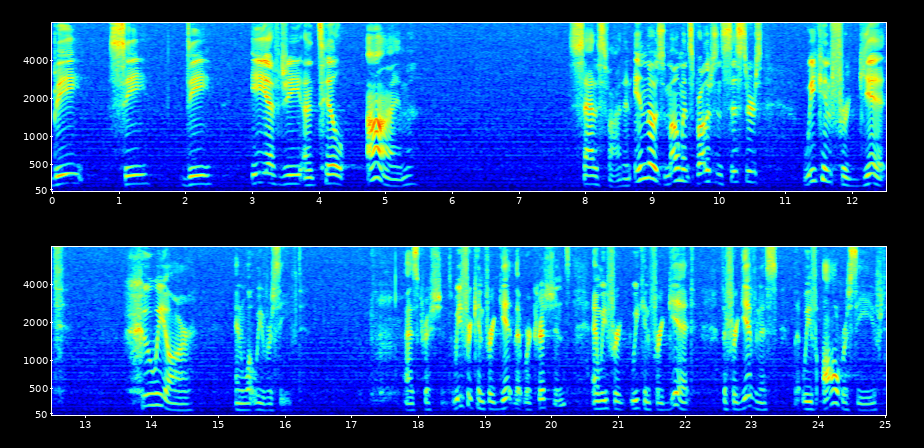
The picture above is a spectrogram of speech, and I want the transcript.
B, C, D, E, F, G until I'm satisfied. And in those moments, brothers and sisters, we can forget who we are and what we've received as Christians. We for, can forget that we're Christians, and we, for, we can forget the forgiveness that we've all received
